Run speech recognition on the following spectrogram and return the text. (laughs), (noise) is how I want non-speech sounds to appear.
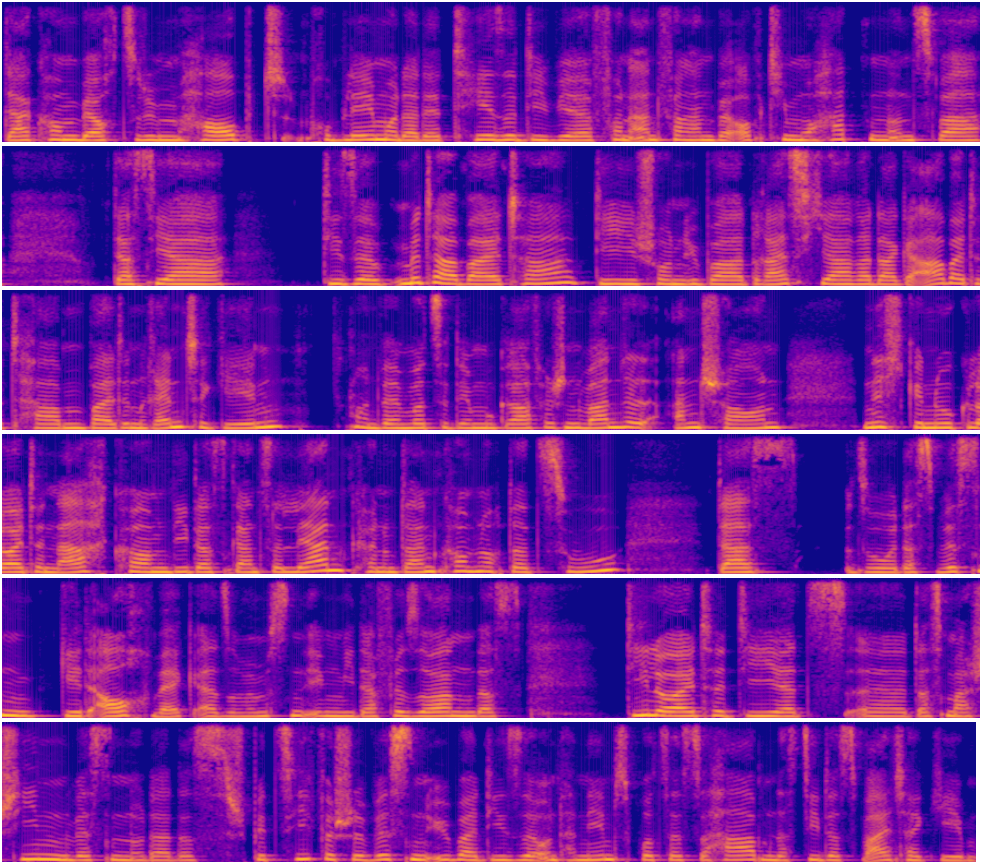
da kommen wir auch zu dem Hauptproblem oder der These, die wir von Anfang an bei Optimo hatten, und zwar, dass ja diese Mitarbeiter, die schon über 30 Jahre da gearbeitet haben, bald in Rente gehen. Und wenn wir uns den demografischen Wandel anschauen, nicht genug Leute nachkommen, die das Ganze lernen können. Und dann kommt noch dazu, dass so das Wissen geht auch weg. Also wir müssen irgendwie dafür sorgen, dass die Leute, die jetzt äh, das Maschinenwissen oder das spezifische Wissen über diese Unternehmensprozesse haben, dass die das weitergeben.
